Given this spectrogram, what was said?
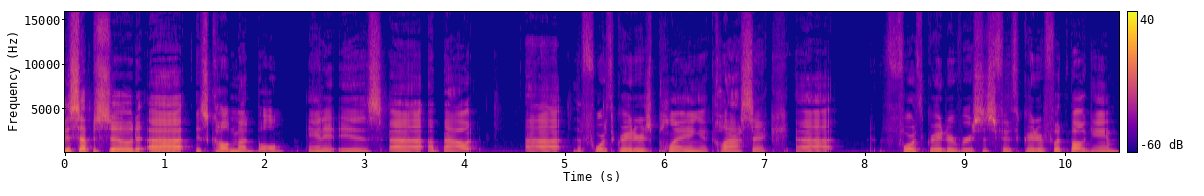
This episode uh, is called Mud Bowl, and it is uh, about uh, the fourth graders playing a classic uh, fourth grader versus fifth grader football game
